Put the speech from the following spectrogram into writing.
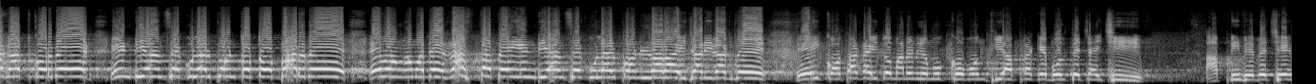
আঘাত করবেন, ইন্ডিয়ান সেকুলার ফ্রন্ট তত বাড়বে এবং আমাদের রাস্তাতে ইন্ডিয়ান সেকুলার ফ্রন্ট লড়াই জারি রাখবে। এই কথাটাই তো মাননীয় মুখ্যমন্ত্রী আপনাকে বলতে চাইছি। আপনি ভেবেছেন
